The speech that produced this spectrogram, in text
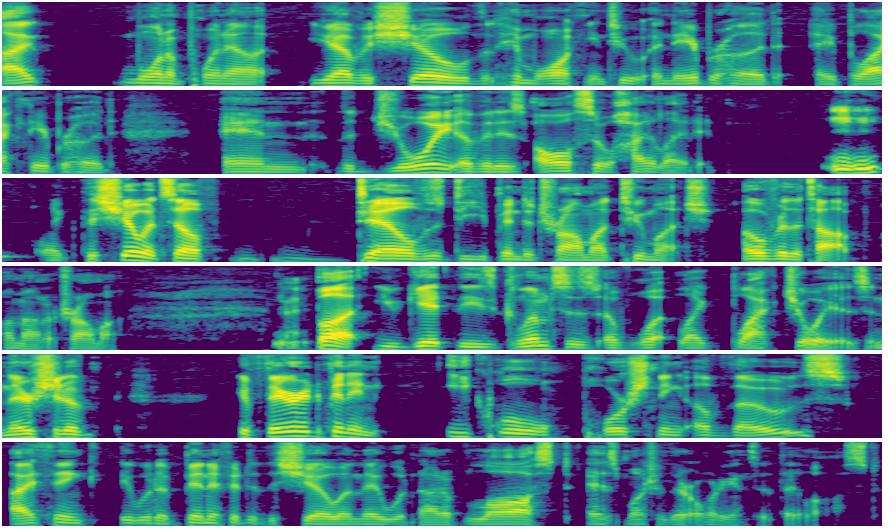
I want to point out you have a show that him walking to a neighborhood, a black neighborhood, and the joy of it is also highlighted. Mhm. Like the show itself delves deep into trauma too much, over the top amount of trauma. Right. But you get these glimpses of what like black joy is. And there should have if there had been an equal portioning of those, I think it would have benefited the show and they would not have lost as much of their audience that they lost.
